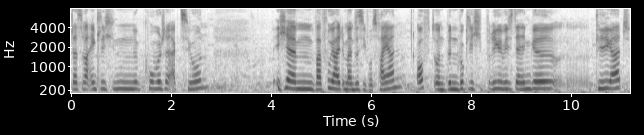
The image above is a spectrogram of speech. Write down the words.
das war eigentlich eine komische Aktion. Ich ähm, war früher halt immer im Sisyphos feiern oft und bin wirklich regelmäßig dahin gepilgert.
